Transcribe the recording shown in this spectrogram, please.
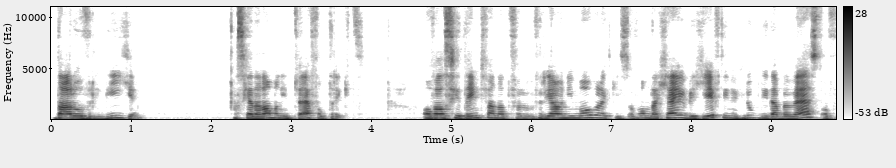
daarover liegen, als jij dat allemaal in twijfel trekt, of als je denkt van dat voor, voor jou niet mogelijk is, of omdat jij je begeeft in een groep die dat bewijst, of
